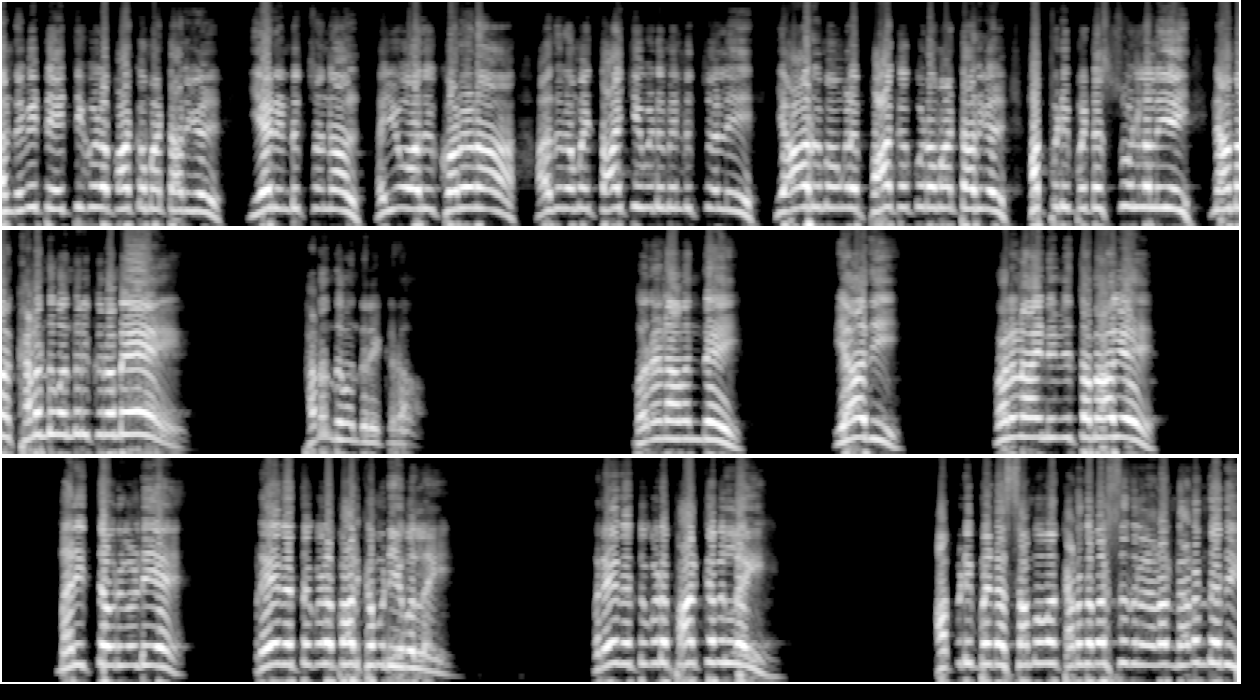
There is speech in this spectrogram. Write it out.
அந்த வீட்டை எட்டி கூட பார்க்க மாட்டார்கள். ஏன் என்று சொன்னால் ஐயோ அது கொரோனா. அது நம்மை தாக்கி விடும் என்று சொல்லி யாரும் அவங்களை பார்க்க கூட மாட்டார்கள். அப்படிப்பட்ட சூழ்நிலையை நாம கடந்து வந்திருக்கிறோமே. கடந்து வந்திருக்கிறோம். கொரோனா வந்தே. வியாதி கொரோனா நிமித்தமாக மறித்தவர்களுடைய பிரேதத்தை கூட பார்க்க முடியவில்லை. பிரேதத்தை கூட பார்க்கவில்லை. அப்படிப்பட்ட சம்பவம் கடந்த வருஷத்துல நடந்தது.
